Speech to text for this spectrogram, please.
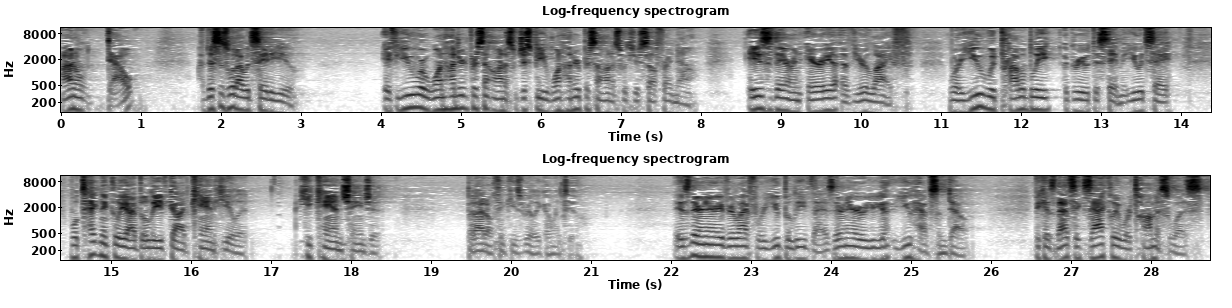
I don't doubt. This is what I would say to you. If you were 100% honest, just be 100% honest with yourself right now. Is there an area of your life where you would probably agree with this statement? You would say, well, technically, I believe God can heal it. He can change it. But I don't think He's really going to. Is there an area of your life where you believe that? Is there an area where you, you have some doubt? Because that's exactly where Thomas was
